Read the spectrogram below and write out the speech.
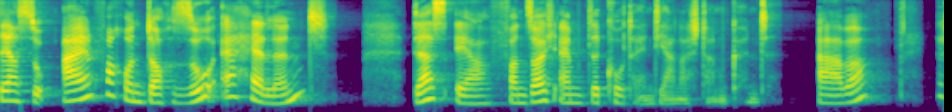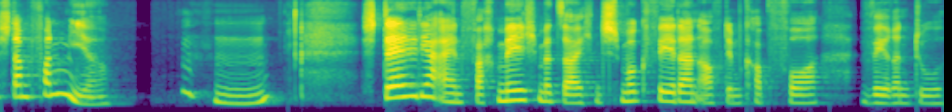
der ist so einfach und doch so erhellend, dass er von solch einem Dakota-Indianer stammen könnte. Aber er stammt von mir. Mhm. Stell dir einfach mich mit solchen Schmuckfedern auf dem Kopf vor, während du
